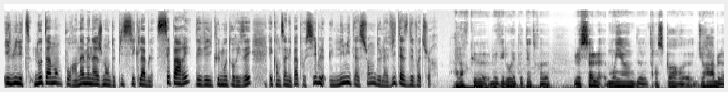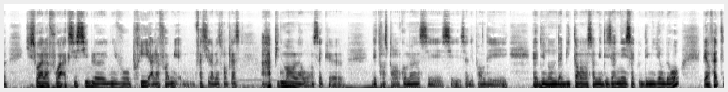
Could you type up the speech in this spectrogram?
Il milite notamment pour un aménagement de pistes cyclables séparées des véhicules motorisés et quand ça n'est pas possible, une limitation de la vitesse des voitures. Alors que le vélo est peut-être euh, le seul moyen de transport euh, durable qui soit à la fois accessible au niveau prix, à la fois facile à mettre en place rapidement, là où on sait que des transports en commun, c'est, ça dépend des, euh, du nombre d'habitants, ça met des années, ça coûte des millions d'euros. Mais en fait,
